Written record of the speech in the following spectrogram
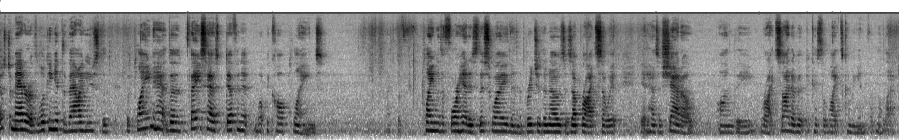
Just a matter of looking at the values. The, the plane ha the face has definite what we call planes. Like the plane of the forehead is this way, then the bridge of the nose is upright, so it, it has a shadow on the right side of it because the light's coming in from the left.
